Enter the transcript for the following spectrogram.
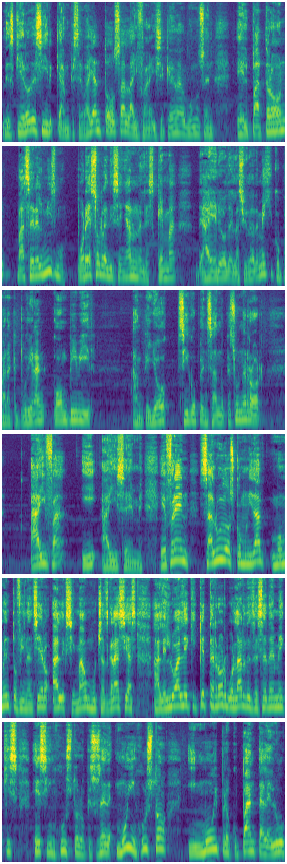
les quiero decir que aunque se vayan todos al IFA y se queden algunos en, el patrón va a ser el mismo. Por eso rediseñaron el esquema de aéreo de la Ciudad de México, para que pudieran convivir, aunque yo sigo pensando que es un error, AIFA y AICM. Efren, saludos, comunidad Momento Financiero, Alex y Mau, muchas gracias. Alelu Aleki, qué terror volar desde CDMX, es injusto lo que sucede, muy injusto y muy preocupante, Alelu,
